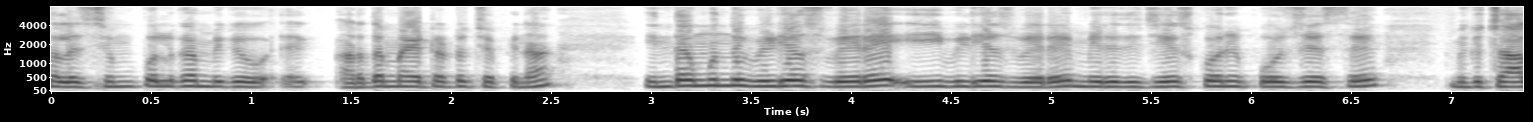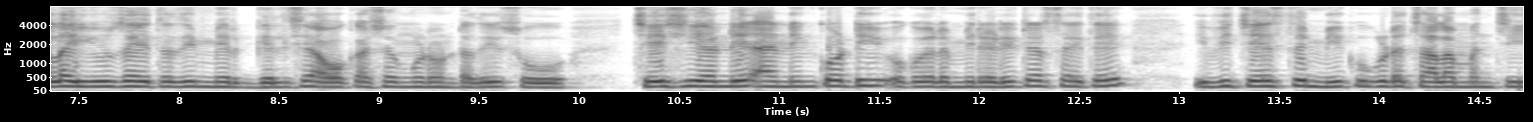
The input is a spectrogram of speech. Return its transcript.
చాలా సింపుల్గా మీకు అర్థమయ్యేటట్టు చెప్పిన. ఇంతకుముందు వీడియోస్ వేరే ఈ వీడియోస్ వేరే. మీరు ఇది చేసుకొని పోస్ట్ చేస్తే మీకు చాలా యూజ్ అవుతుంది. మీరు గెలిచే అవకాశం కూడా ఉంటుంది. సో చేసియండి. అండ్ ఇంకోటి ఒకవేళ మీరు ఎడిటర్స్ అయితే ఇవి చేస్తే మీకు కూడా చాలా మంచి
